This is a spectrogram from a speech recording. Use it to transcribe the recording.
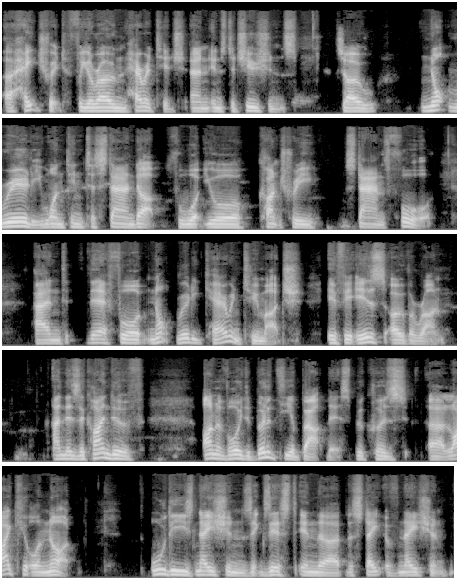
a hatred for your own heritage and institutions. So, not really wanting to stand up for what your country stands for, and therefore not really caring too much if it is overrun. And there's a kind of unavoidability about this because, uh, like it or not, all these nations exist in the, the state of nation,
